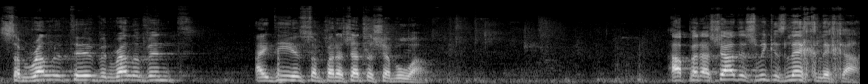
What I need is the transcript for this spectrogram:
some relative and relevant ideas from Parashat Shavua. Our parasha this week is Lech Lecha.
